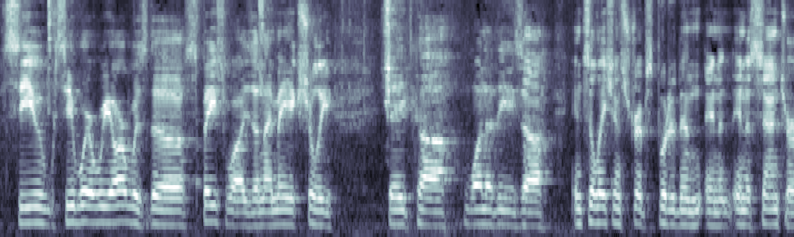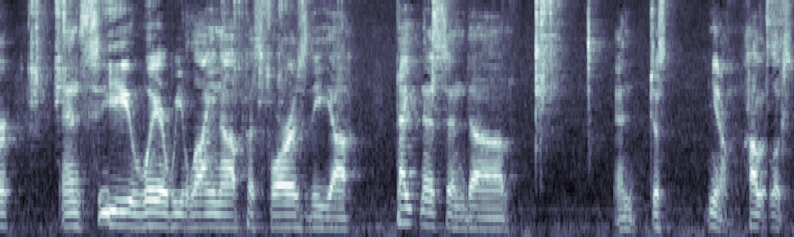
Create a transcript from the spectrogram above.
see see where we are with the space wise, and I may actually take uh, one of these insulation strips, put it in, in, in the center, and see where we line up as far as the uh, tightness and uh, and just you know how it looks.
